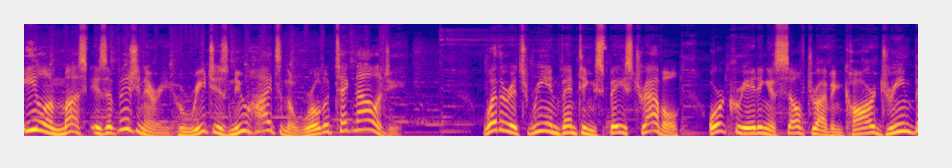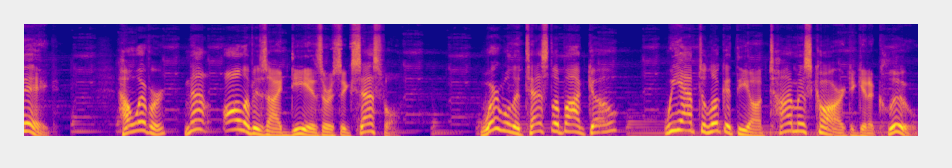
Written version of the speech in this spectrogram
Elon Musk is a visionary who reaches new heights in the world of technology. Whether it's reinventing space travel or creating a self-driving car, dream big. However, not all of his ideas are successful. Where will the Tesla bot go? We have to look at the autonomous car to get a clue.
